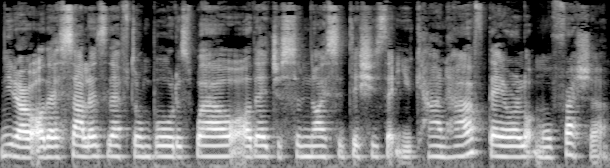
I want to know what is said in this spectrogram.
you know, are there salads left on board as well? Are there just some nicer dishes that you can have? They are a lot more fresher.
